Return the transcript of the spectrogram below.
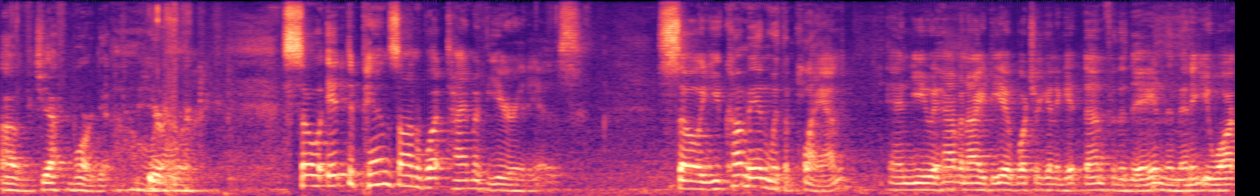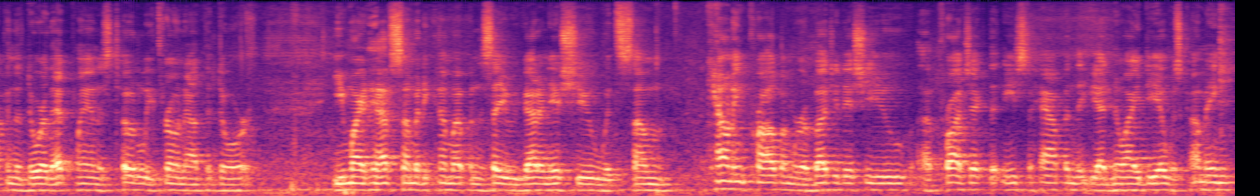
of Jeff Morgan oh, here at work. So it depends on what time of year it is. So you come in with a plan and you have an idea of what you're going to get done for the day, and the minute you walk in the door, that plan is totally thrown out the door. You might have somebody come up and say, We've got an issue with some accounting problem or a budget issue, a project that needs to happen that you had no idea was coming.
